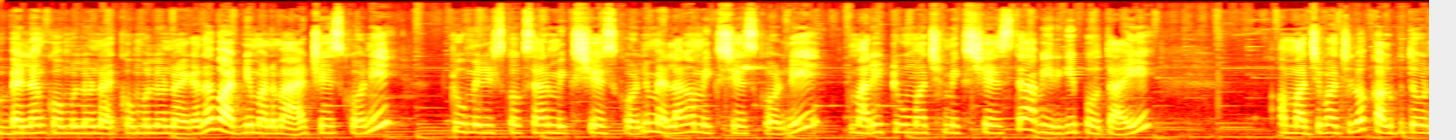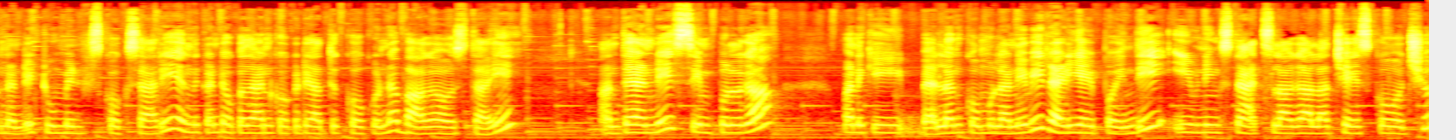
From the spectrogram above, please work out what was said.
బెల్లం కొమ్ములు ఉన్నాయి కొమ్ములు ఉన్నాయి కదా వాటిని మనం యాడ్ చేసుకొని టూ మినిట్స్కి ఒకసారి మిక్స్ చేసుకోండి. మెల్లగా మిక్స్ చేసుకోండి. మరి టూ మచ్ మిక్స్ చేస్తే అవి ఇరిగిపోతాయి. మధ్య మధ్యలో కలుపుతూ ఉండండి టూ మినిట్స్కి ఒకసారి ఎందుకంటే ఒకదానికొకటి అతుక్కోకుండా బాగా వస్తాయి. అంతే అండి సింపుల్గా మనకి బెల్లం కొమ్ములు అనేవి రెడీ అయిపోయింది. ఈవినింగ్ స్నాక్స్ లాగా అలా చేసుకోవచ్చు.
